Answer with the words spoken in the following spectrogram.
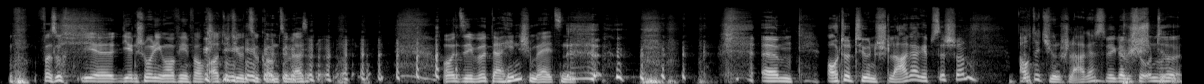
Versucht ihr die Entschuldigung auf jeden Fall auf Autotune zukommen zu lassen. Und sie wird da hinschmelzen. ähm, Autotune-Schlager, gibt's das schon? Autotune-Schlager? Das wäre, glaube ich, so unsere.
